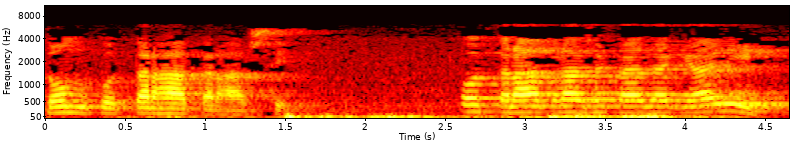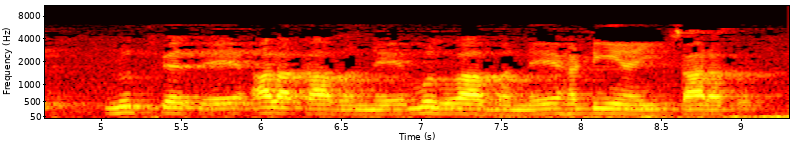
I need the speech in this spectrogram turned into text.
تم کو طرح طرح سے۔ اور طرح طرح سے پیدا کیا نہیں۔ نطفے تھے علاقہ بننے مضغا بننے، ہڈیاں سارا کچھ۔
